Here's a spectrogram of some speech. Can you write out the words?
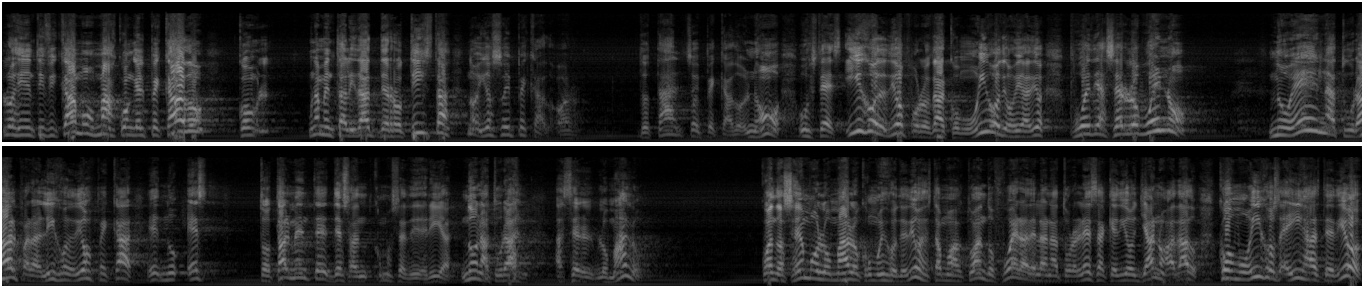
los identificamos más con el pecado, con una mentalidad derrotista. No, yo soy pecador. Total, soy pecador. No, usted es hijo de Dios, por lo tanto, como hijo de Dios y a Dios, puede hacer lo bueno. No es natural para el hijo de Dios pecar. Es, no, es totalmente, ¿cómo se diría? No natural hacer lo malo. Cuando hacemos lo malo como hijos de Dios, estamos actuando fuera de la naturaleza que Dios ya nos ha dado como hijos e hijas de Dios.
